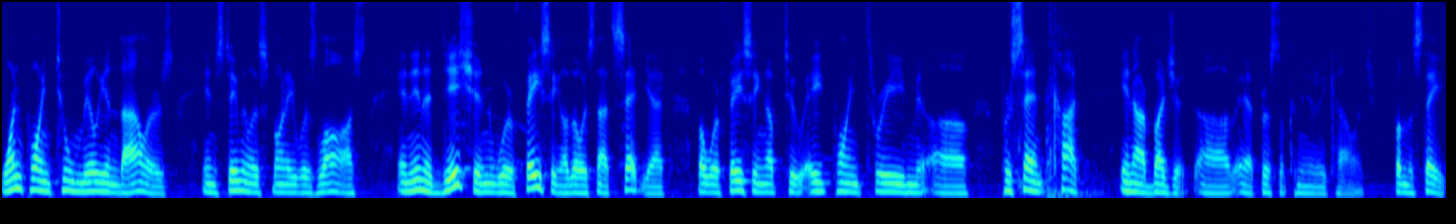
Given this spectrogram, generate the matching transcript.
$1.2 million in stimulus money was lost. And in addition, we're facing, although it's not set yet, but we're facing up to 8.3 uh, percent cut in our budget uh, at Bristol Community College from the state.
